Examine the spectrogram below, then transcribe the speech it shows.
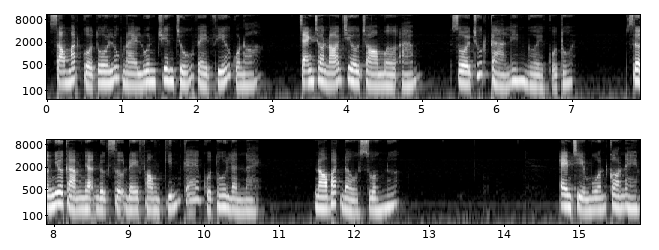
sau mắt của tôi lúc này luôn chuyên chú về phía của nó. Tránh cho nó chiêu trò mờ ám, rồi chút cả lên người của tôi. Dường như cảm nhận được sự đề phòng kín kẽ của tôi lần này. Nó bắt đầu xuống nước. Em chỉ muốn con em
